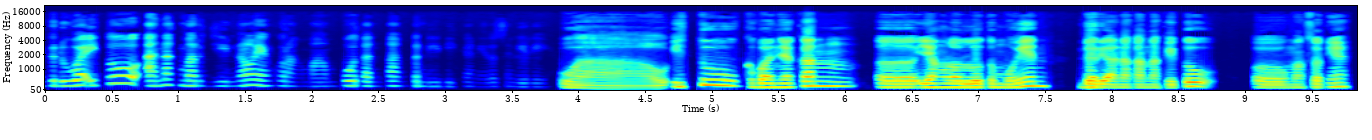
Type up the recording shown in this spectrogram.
Yang kedua itu anak marginal yang kurang mampu tentang pendidikan itu sendiri. Wow, itu kebanyakan eh, yang lo, lo temuin dari anak-anak itu eh, maksudnya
